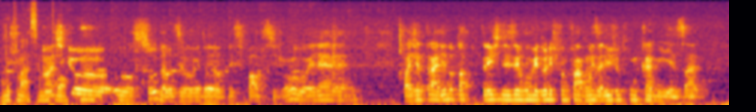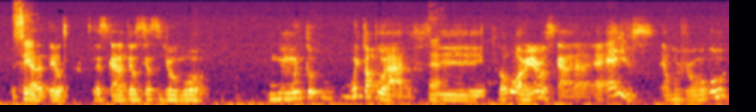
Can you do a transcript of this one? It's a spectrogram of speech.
muito massa, Eu muito acho bom. que o, o Suda, o desenvolvedor principal desse jogo, ele é. Pode entrar ali no top 3 de desenvolvedores fanfarrões ali junto com o Kamiya, sabe? Esse Sim. cara, tem, esse cara tem um senso de humor muito, muito apurado. É. E No More Heroes, cara, é, é isso. É um jogo.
